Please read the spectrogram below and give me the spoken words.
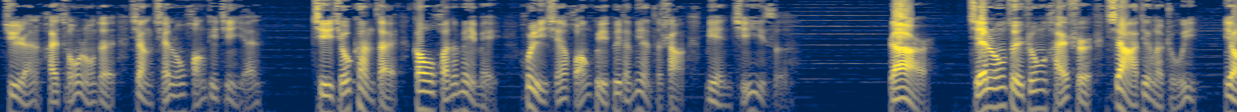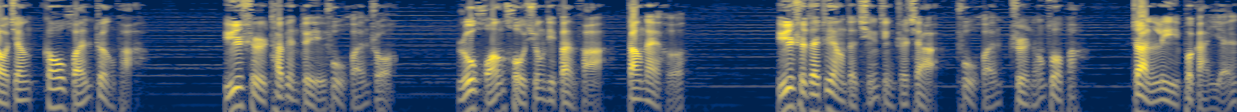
居然还从容的向乾隆皇帝进言，祈求看在高环的妹妹惠贤皇贵妃的面子上免其一死。然而，乾隆最终还是下定了主意，要将高环正法。于是他便对傅桓说：“如皇后兄弟犯法，当奈何？”于是，在这样的情景之下，傅桓只能作罢，站立不敢言，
